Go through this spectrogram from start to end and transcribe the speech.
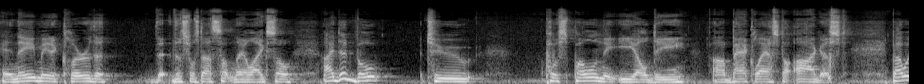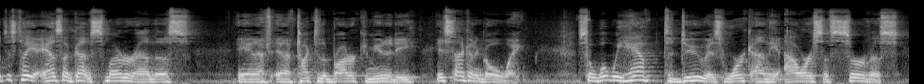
and they made it clear that th- this was not something they like. So I did vote to postpone the ELD uh, back last August. But I would just tell you, as I've gotten smarter on this, and I've, and I've talked to the broader community, it's not going to go away. So what we have to do is work on the hours of service,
